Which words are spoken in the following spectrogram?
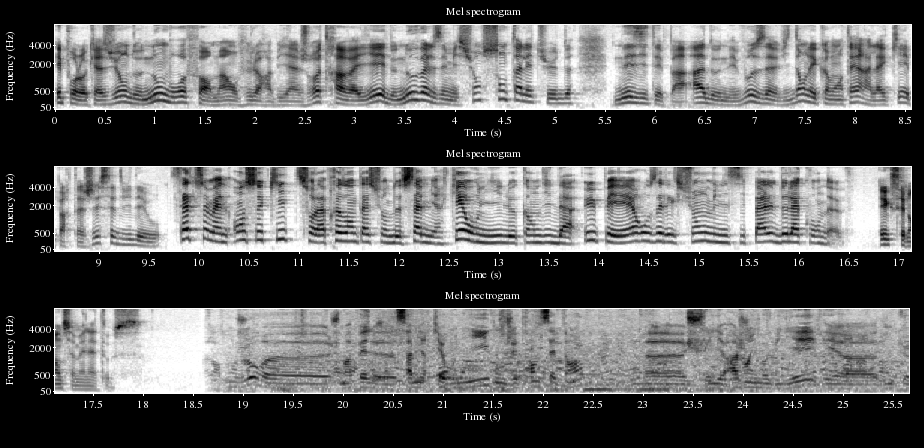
Et pour l'occasion, de nombreux formats ont vu leur habillage retravaillé et de nouvelles émissions sont à l'étude. N'hésitez pas à donner vos avis dans les commentaires, à liker et partager cette vidéo. Cette semaine, on se quitte sur la présentation de Samir Kerouni, le candidat UPR aux élections municipales de la Courneuve. Excellente semaine à tous bonjour, euh, je m'appelle euh, Samir Kerouni, donc j'ai 37 ans. Euh, je suis agent immobilier et donc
